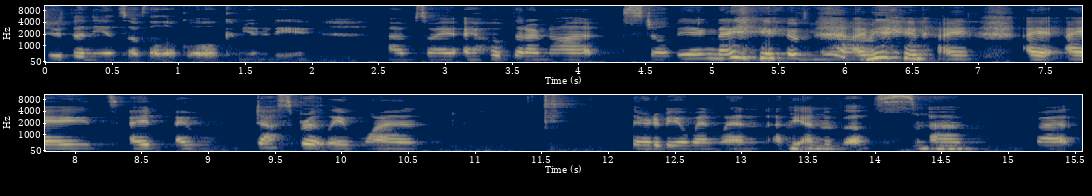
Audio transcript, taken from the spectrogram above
to the needs of the local community. Um, so I, I, hope that I'm not still being naive. Yeah. I mean, I, I, I, I, I desperately want there to be a win-win at the mm-hmm. end of this. Mm-hmm. Um, but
